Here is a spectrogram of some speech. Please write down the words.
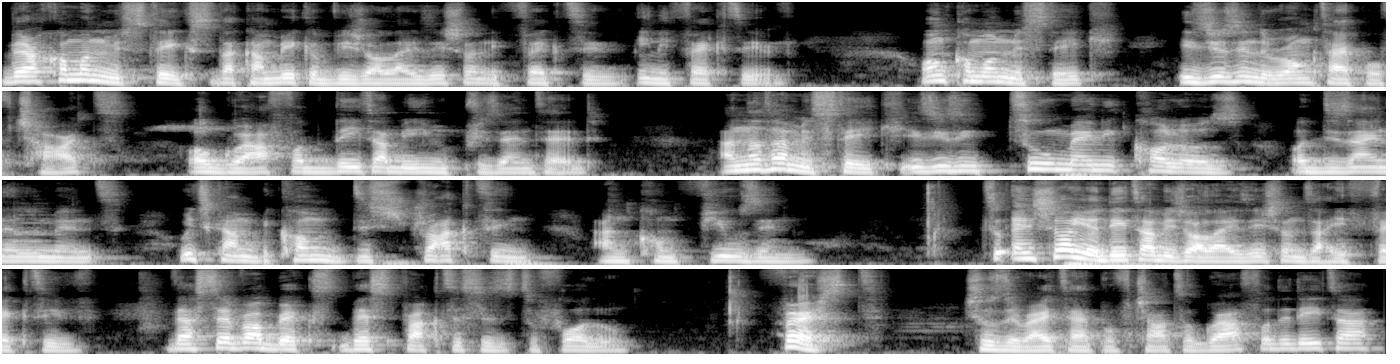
there are common mistakes that can make a visualization effective, ineffective. One common mistake is using the wrong type of chart or graph for the data being presented. Another mistake is using too many colors or design elements, which can become distracting and confusing. To ensure your data visualizations are effective, there are several best practices to follow. First, choose the right type of chart or graph for the data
